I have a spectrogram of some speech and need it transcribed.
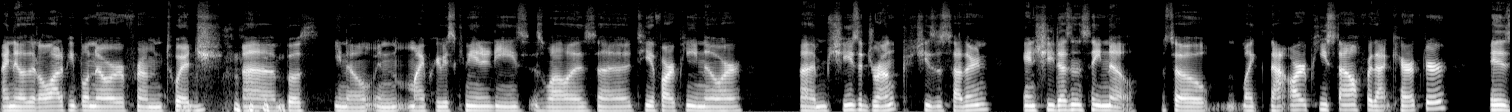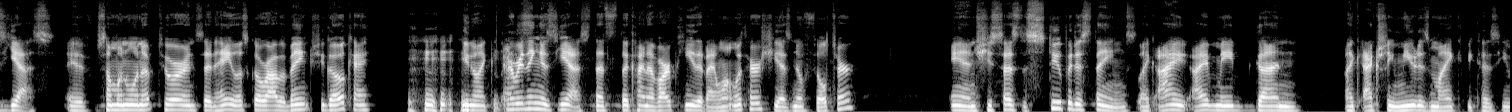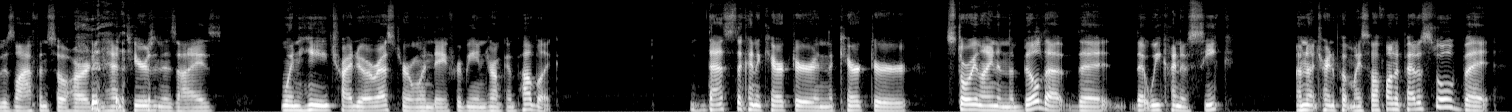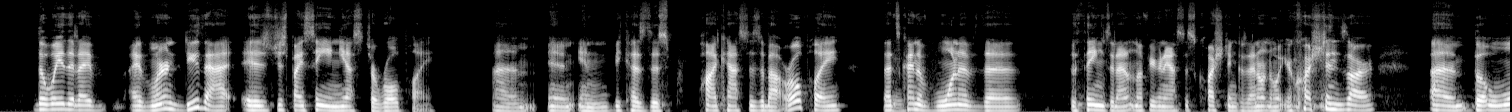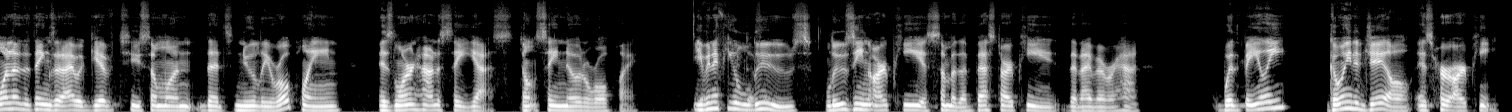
i know that a lot of people know her from twitch uh, both you know in my previous communities as well as uh, tfrp know her um she's a drunk she's a southern and she doesn't say no so like that rp style for that character is yes. If someone went up to her and said, "Hey, let's go rob a bank," she'd go, "Okay." You know, like Nice. everything is yes. That's the kind of RP that I want with her. She has no filter, and she says the stupidest things. Like I, I made Gun like actually mute his mic because he was laughing so hard and had tears in his eyes when he tried to arrest her one day for being drunk in public. That's the kind of character and the character storyline and the buildup that that we kind of seek. I'm not trying to put myself on a pedestal, but the way that I've I've learned to do that is just by saying yes to role play. Um, and and because this podcast is about role play, that's Mm. kind of one of the the things. And I don't know if you're going to ask this question because I don't know what your questions are. Um, but one of the things that I would give to someone that's newly role playing is learn how to say yes. Don't say no to role play. Even if you definitely. lose, losing RP is some of the best RP that I've ever had. With Bailey, going to jail is her RP.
